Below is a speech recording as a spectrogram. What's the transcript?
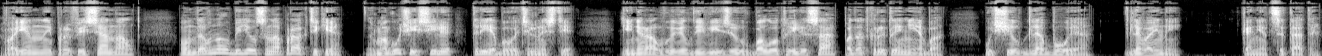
Военный профессионал, он давно убедился на практике в могучей силе требовательности. Генерал вывел дивизию в болота и леса под открытое небо, учил для боя, для войны. Конец цитаты.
